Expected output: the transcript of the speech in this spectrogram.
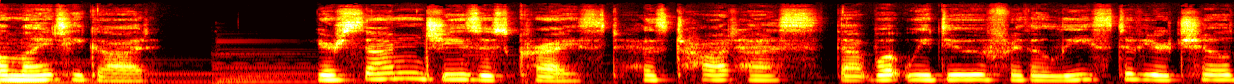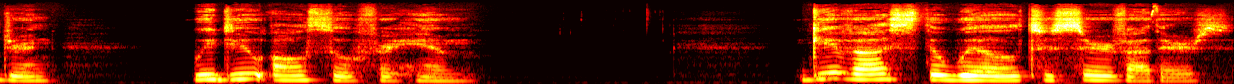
Almighty God, your Son Jesus Christ has taught us that what we do for the least of your children, we do also for him. Give us the will to serve others,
